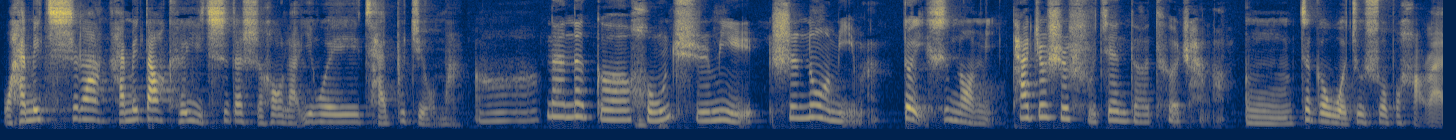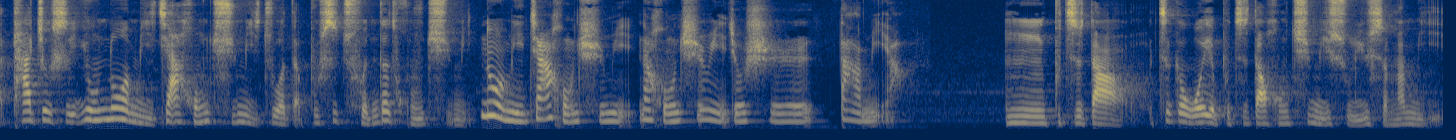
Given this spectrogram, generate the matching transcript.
我还没吃啦，还没到可以吃的时候了，因为才不久嘛。哦，那那个红曲米是糯米吗？对，是糯米，它就是福建的特产了。嗯，这个我就说不好了，它就是用糯米加红曲米做的，不是纯的红曲米。糯米加红曲米，那红曲米就是大米啊？嗯，不知道，这个我也不知道红曲米属于什么米，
